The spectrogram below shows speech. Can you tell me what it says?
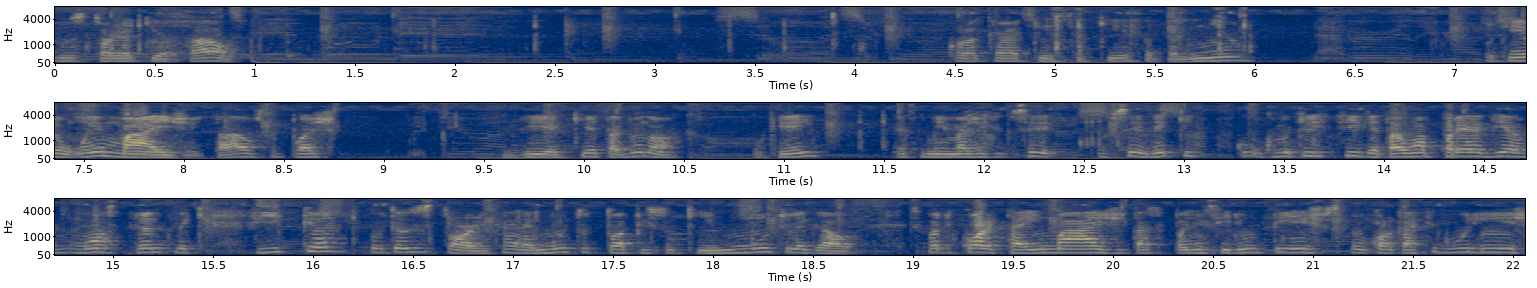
um story aqui, ó, tá? colocar aqui isso aqui, essa telinha. Ok? Uma imagem, tá? Você pode ver aqui, tá vendo, ó? Ok? Essa minha imagem aqui, você, você vê que, como é que ele fica, tá? Uma prévia mostrando como é que fica o teu story. Cara, é muito top isso aqui, muito legal. Você pode cortar a imagem, tá? Você pode inserir um texto, você pode colocar figurinhas.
